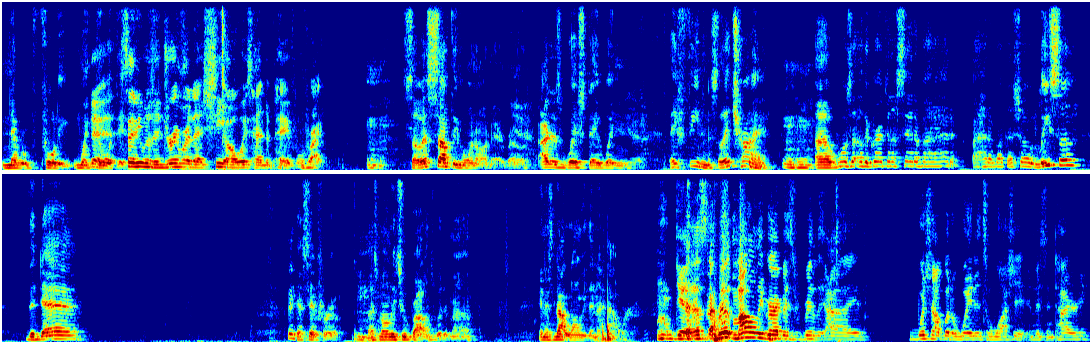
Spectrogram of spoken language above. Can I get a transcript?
Never fully went through with it. said he was a dreamer that she always had to pay for. Right. So it's something going on there, bro. Mm. Yeah. I just wish they wouldn't. Yeah. They feeding us, so they trying. Mm-hmm. Uh, what was the other gripe that I said about I had, I had about that show? Lisa, the dad. I think that's it for real. Mm-hmm. That's my only two problems with it, man. And it's not longer than an hour. Yeah, that's really, my only gripe is really I wish I would have waited to watch it in its entirety.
